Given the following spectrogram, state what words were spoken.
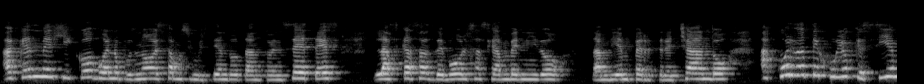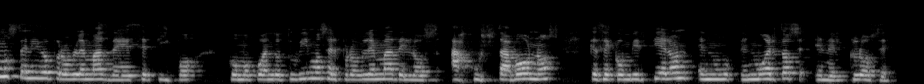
Aquí en México, bueno, pues no estamos invirtiendo tanto en CETES, las casas de bolsa se han venido también pertrechando. Acuérdate, Julio, que sí hemos tenido problemas de ese tipo, como cuando tuvimos el problema de los ajustabonos que se convirtieron en, en muertos en el closet.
